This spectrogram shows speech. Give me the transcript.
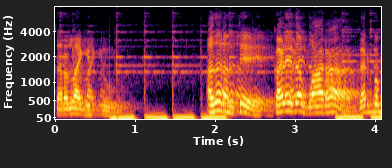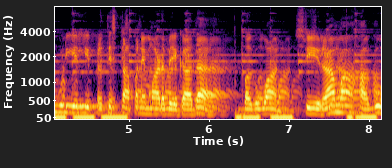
ತರಲಾಗಿತ್ತು. ಅದರಂತೆ ಕಳೆದ ವಾರ ಗರ್ಭಗುಡಿಯಲ್ಲಿ ಪ್ರತಿಷ್ಠಾಪನೆ ಮಾಡಬೇಕಾದ ಭಗವಾನ್ ಶ್ರೀರಾಮ ಹಾಗೂ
